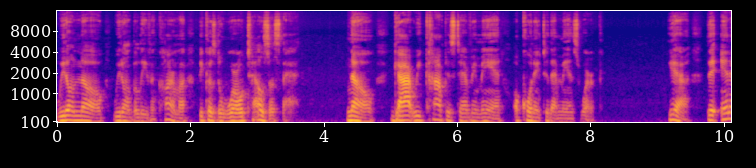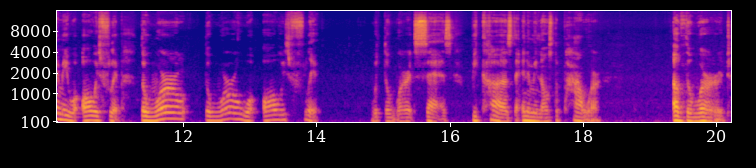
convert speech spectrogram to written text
We don't know. We don't believe in karma because the world tells us that. No, God recompensed every man according to that man's work. Yeah, the enemy will always flip. The world, the world will always flip what the word says because the enemy knows the power of the word.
